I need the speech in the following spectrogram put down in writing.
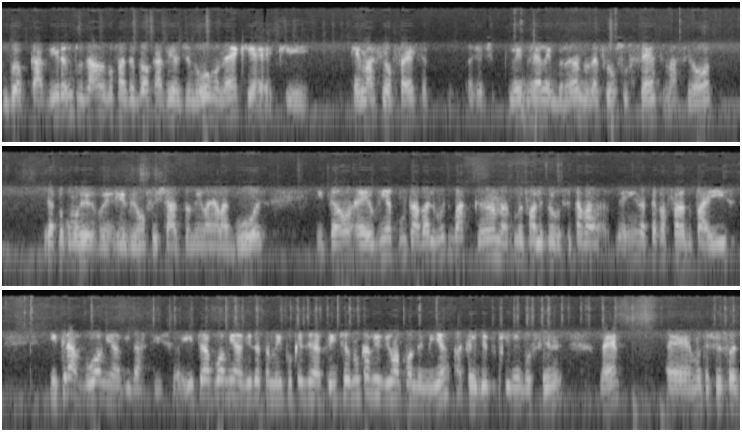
Bloco Caveira, inclusive eu vou fazer o Bloco Caveira de novo, né? Que é, que, que é em Maceió Festa, a gente lembra, relembrando, né? Foi um sucesso em Maceió. Já estou como Réveillon fechado também lá em Alagoas. Então, é, eu vinha com um trabalho muito bacana, como eu falei para você, estava indo até para fora do país e travou a minha vida artística. E travou a minha vida também porque, de repente, eu nunca vivi uma pandemia, acredito que nem você, né? É, muitas pessoas,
